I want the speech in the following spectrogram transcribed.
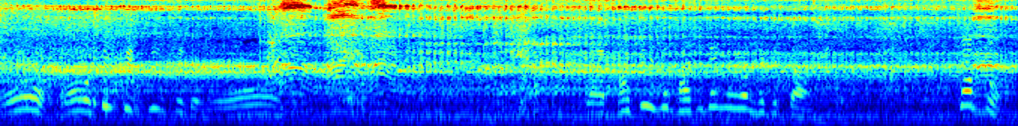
오, 오, 투스피드, 투스피드. 오. 야, 바퀴에서 바퀴 당기면 되겠다. 점프.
